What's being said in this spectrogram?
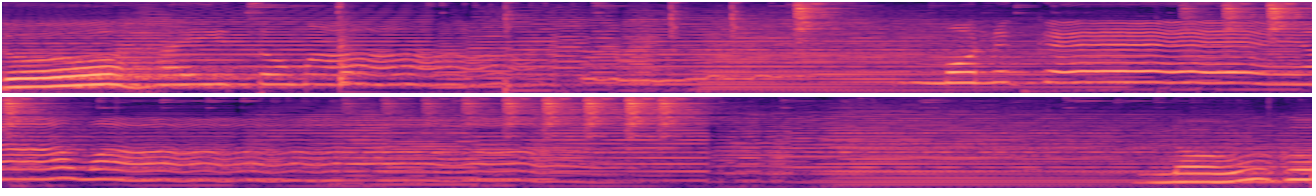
দোহাই তোমার মনকে আমার। লৌ গো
